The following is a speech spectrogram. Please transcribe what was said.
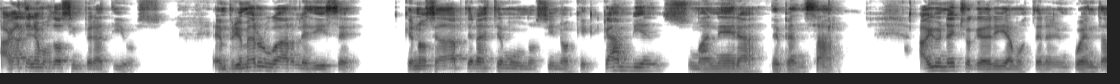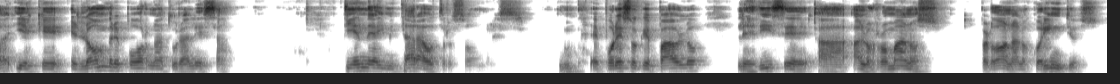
Acá tenemos dos imperativos. En primer lugar, les dice que no se adapten a este mundo, sino que cambien su manera de pensar. Hay un hecho que deberíamos tener en cuenta y es que el hombre por naturaleza tiende a imitar a otros hombres. Es por eso que Pablo les dice a, los romanos, perdón, a los corintios,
